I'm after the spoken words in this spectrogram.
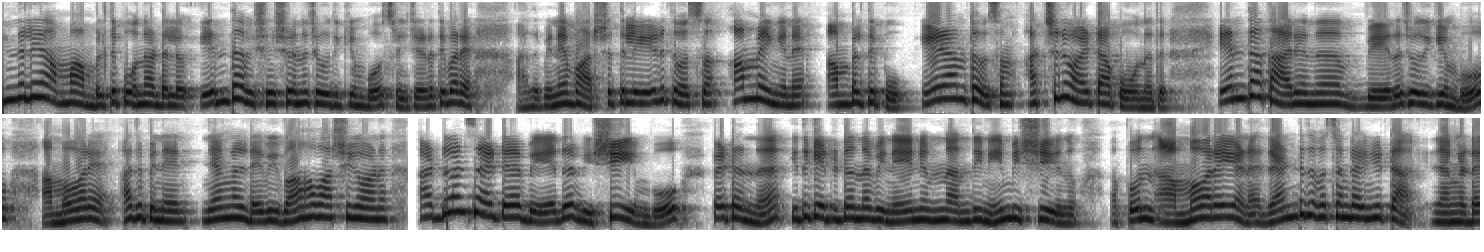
ഇന്നലെ അമ്മ അമ്പലത്തിൽ പോകുന്നുണ്ടല്ലോ. എന്താ വിശേഷം? എന്ന് ചോദിക്കുമ്പോൾ ശ്രീചേടത്തി പറയാം അത് പിന്നെ വർഷത്തിൽ ഏഴ് ദിവസം അമ്മ ഇങ്ങനെ അമ്പലത്തിൽ പോകും ഏഴാമത്തെ ദിവസം അച്ഛനുമായിട്ടാണ് പോകുന്നത്. എന്താ കാര്യമെന്ന് വേദ ചോദിക്കുമ്പോൾ അമ്മ പറയാം അത് പിന്നെ ഞങ്ങളുടെ വിവാഹ വാർഷികമാണ്. അഡ്വാൻസ് ആയിട്ട് വേദ വിഷ് ചെയ്യുമ്പോൾ പെട്ടെന്ന് ഇത് കേട്ടിട്ട് വിനയനും നന്ദിനിയും വിഷ് ചെയ്യുന്നു. അപ്പോൾ അമ്മ പറയുകയാണ് രണ്ട് ദിവസം കഴിഞ്ഞിട്ടാണ് ഞങ്ങളുടെ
